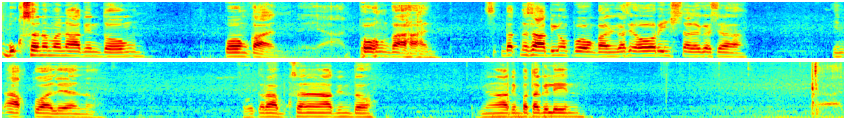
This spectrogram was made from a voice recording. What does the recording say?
Buksan naman natin tong pongkan. Ayan, pongkan. Ba't nasabi kong pongkan? Kasi orange talaga siya. In actual, yan, no. So, tara, buksan na natin to. Huwag na natin patagalin. Yan.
